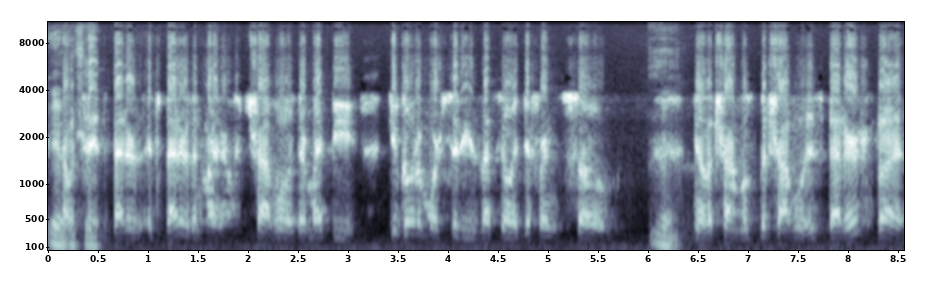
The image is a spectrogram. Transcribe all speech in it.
Yeah, I would sure. say it's better it's better than minor league travel. There might be you go to more cities, that's the only difference. So Yeah, you know the travel the travel is better, but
